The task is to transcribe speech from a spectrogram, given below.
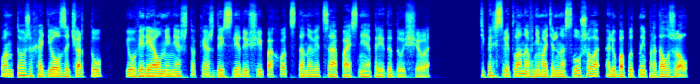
Он тоже ходил за черту и уверял меня, что каждый следующий поход становится опаснее предыдущего. Теперь Светлана внимательно слушала, а любопытный продолжал.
